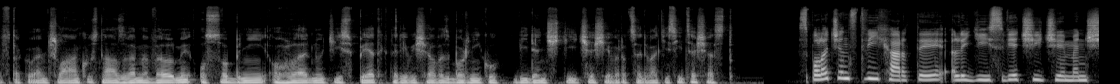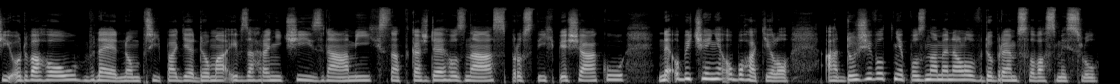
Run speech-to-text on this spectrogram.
v takovém článku s názvem Velmi osobní ohlédnutí zpět, který vyšel ve sborníku Vídenští Češi v roce 2006. Společenství charty lidí s větší či menší odvahou, v nejednom případě doma i v zahraničí známých snad každého z nás, prostých pěšáků, neobyčejně obohatilo a doživotně poznamenalo v dobrém slova smyslu.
